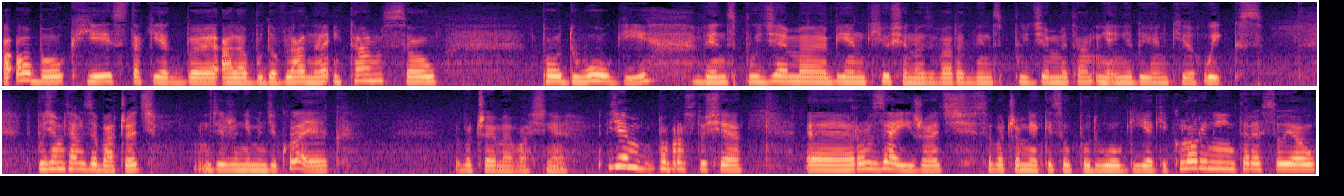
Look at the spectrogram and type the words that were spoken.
A obok jest takie jakby ala budowlane i tam są podłogi, więc pójdziemy, B&Q się nazywa, tak więc pójdziemy tam, nie, nie B&Q, Wix. Pójdziemy tam zobaczyć. Mam nadzieję, że nie będzie kolejek. Zobaczymy właśnie. Idziemy po prostu się e, rozejrzeć, zobaczymy jakie są podłogi, jakie kolory mnie interesują,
